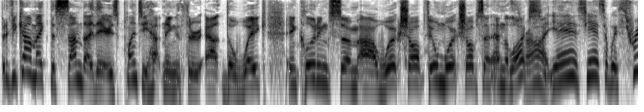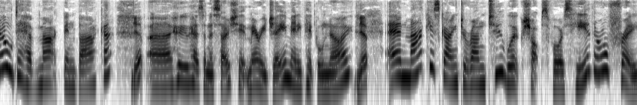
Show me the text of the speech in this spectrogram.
But if you can't make the Sunday, there is plenty happening throughout the week, including some uh, workshop, film workshops, and, and the likes. Right, yes, yes. So we're thrilled to have Mark Bin Bakar, Yep. uh, who has an associate, Mary G, many people know. Yep. And Mark is going to run two workshops for us here. They're all free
